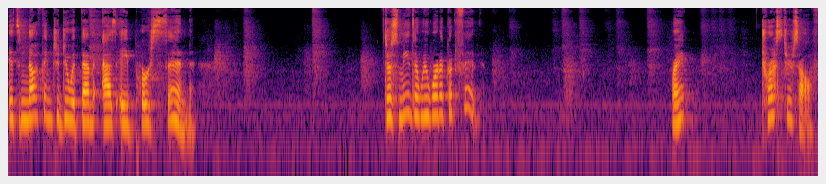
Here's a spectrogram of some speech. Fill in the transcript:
It's nothing to do with them as a person. Just means that we weren't a good fit. Right? Trust yourself.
